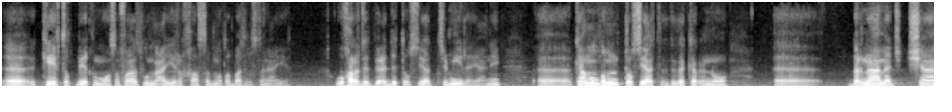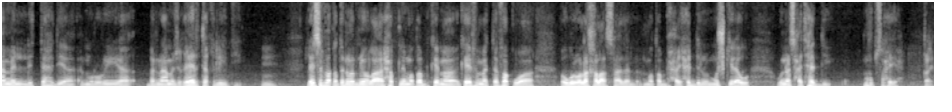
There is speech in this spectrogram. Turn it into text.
آه، كيف تطبيق المواصفات والمعايير الخاصة بالمطبات الاصطناعية. وخرجت بعدة توصيات جميلة يعني. آه، كان من ضمن التوصيات أتذكر إنه آه، برنامج شامل للتهدئة المرورية برنامج غير تقليدي. ليس فقط إنه مبني والله أحط لي مطب كما كيفما اتفق وأقول والله خلاص هذا المطب حيحد المشكلة والناس حتهدي. مو بصحيح. طيب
